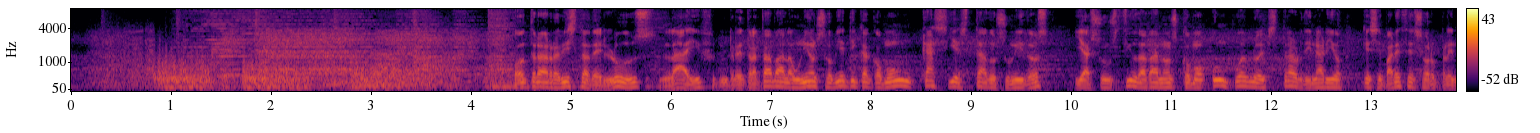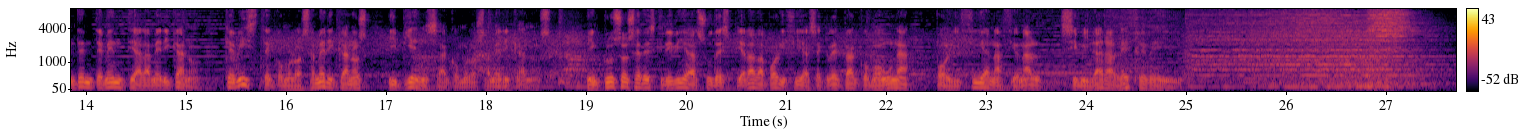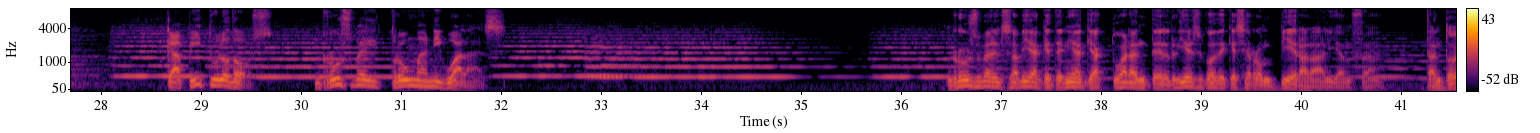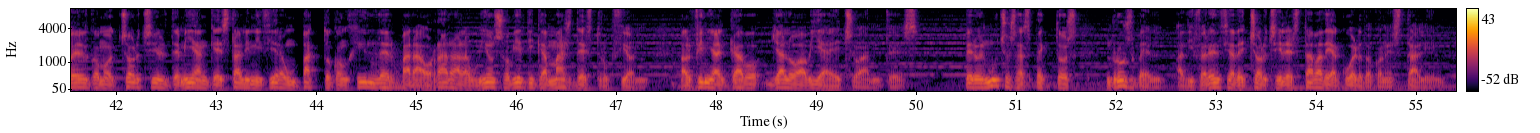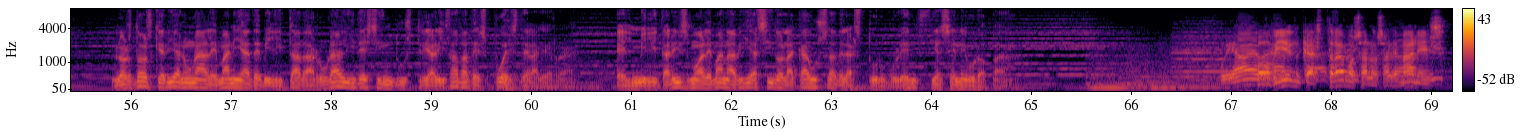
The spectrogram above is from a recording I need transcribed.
Otra revista de Luz, Life, retrataba a la Unión Soviética como un casi Estados Unidos y a sus ciudadanos como un pueblo extraordinario que se parece sorprendentemente al americano, que viste como los americanos y piensa como los americanos. Incluso se describía a su despiadada policía secreta como una policía nacional similar al FBI. Capítulo 2. Roosevelt, Truman y Wallace. Roosevelt sabía que tenía que actuar ante el riesgo de que se rompiera la alianza. Tanto él como Churchill temían que Stalin hiciera un pacto con Hitler para ahorrar a la Unión Soviética más destrucción. Al fin y al cabo, ya lo había hecho antes. Pero en muchos aspectos, Roosevelt, a diferencia de Churchill, estaba de acuerdo con Stalin. Los dos querían una Alemania debilitada, rural y desindustrializada después de la guerra. El militarismo alemán había sido la causa de las turbulencias en Europa. O bien castramos a los alemanes,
